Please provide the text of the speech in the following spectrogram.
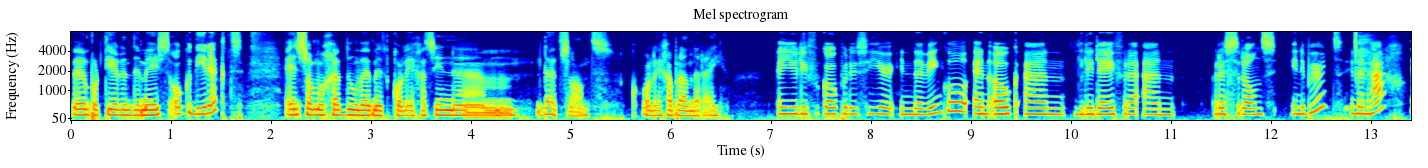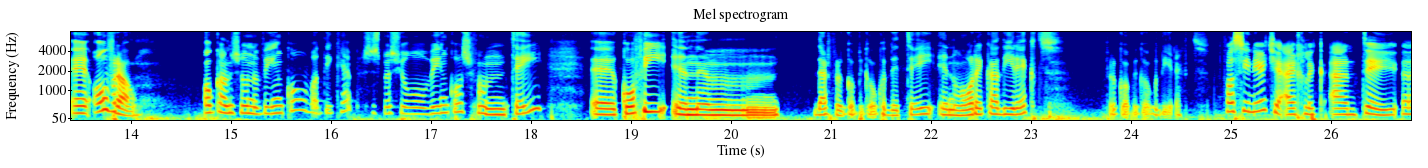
We importeren de meeste ook direct. En sommige doen we met collega's in ehm, Duitsland. Collega branderij. En jullie verkopen dus hier in de winkel en ook aan, jullie leveren aan restaurants in de buurt, in Den Haag? Eh, overal. Ook aan zo'n winkel wat ik heb. Speciaal winkels van thee, eh, koffie. En ehm, daar verkoop ik ook de thee. En horeca direct verkoop ik ook direct. Fascineert je eigenlijk aan thee? Eh,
